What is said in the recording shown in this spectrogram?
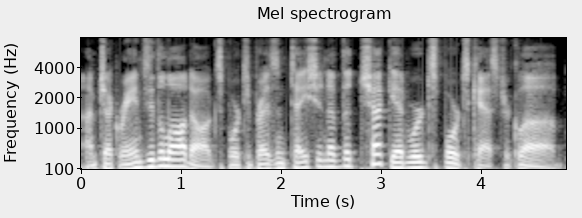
I'm Chuck Ramsey, the Law Dog, sports presentation of the Chuck Edwards Sportscaster Club.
